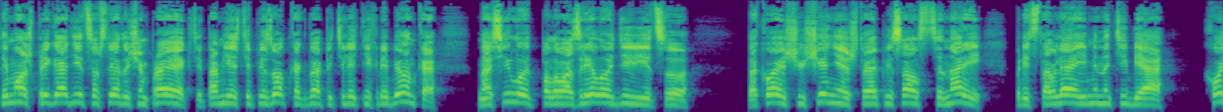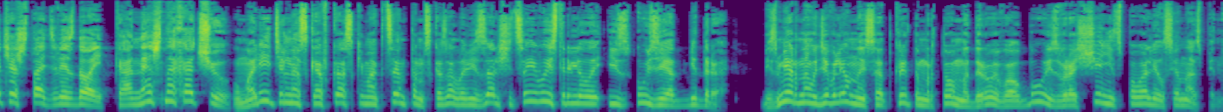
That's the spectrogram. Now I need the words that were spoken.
Ты можешь пригодиться в следующем проекте. Там есть эпизод, как два пятилетних ребенка насилуют половозрелую девицу. Такое ощущение, что я писал сценарий, представляя именно тебя. Хочешь стать звездой? Конечно, хочу. Уморительно с кавказским акцентом сказала вязальщица и выстрелила из УЗИ от бедра. Безмерно удивленный с открытым ртом и дырой во лбу, извращенец повалился на спину.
